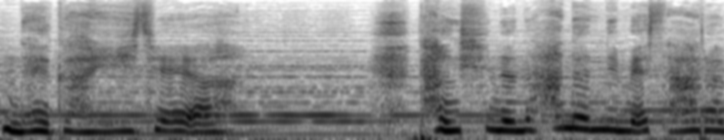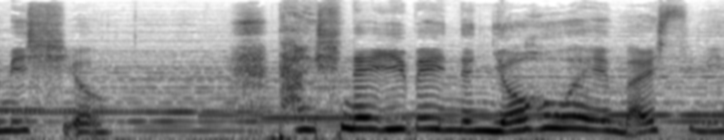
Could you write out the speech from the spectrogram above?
내가 이제야 당신은 하나님의 사람이시요 당신의 입에 있는 여호와의 말씀이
